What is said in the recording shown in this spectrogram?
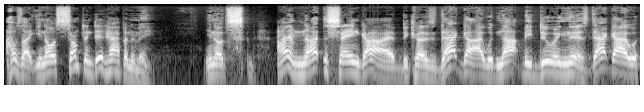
I was like, you know, something did happen to me. You know, I am not the same guy because that guy would not be doing this. That guy would,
